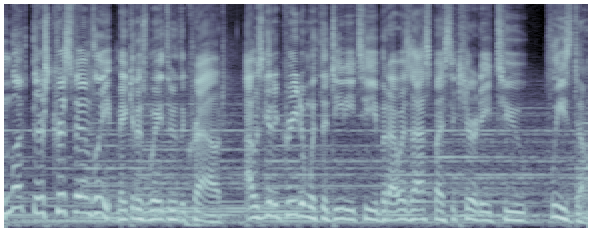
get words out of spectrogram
And look, there's Chris Van Vliet making his way through the crowd. I was going to greet him with the DDT, but I was asked by security to please don't.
